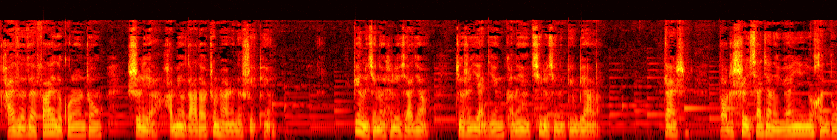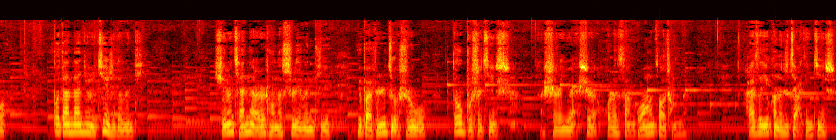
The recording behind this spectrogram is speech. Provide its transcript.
孩子在发育的过程中视力啊还没有达到正常人的水平。病理性的视力下降就是眼睛可能有器质性的病变了，但是导致视力下降的原因有很多，不单单就是近视的问题。学龄前的儿童的视力问题，有百分之九十五都不是近视，而是远视或者散光造成的。孩子有可能是假性近视，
